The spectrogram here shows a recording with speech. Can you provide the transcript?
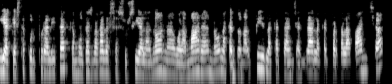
i aquesta corporalitat que moltes vegades s'associa a la dona o a la mare, no? la que et dona el pit, la que t'ha engendrat, la que et porta la panxa,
